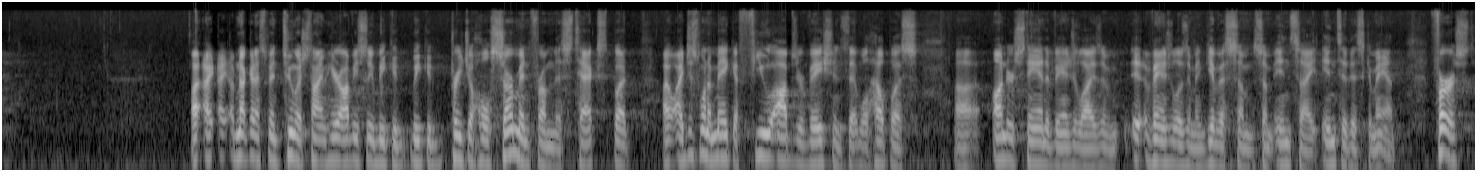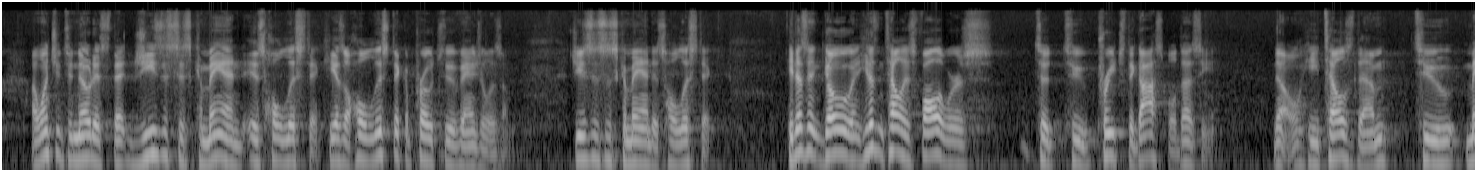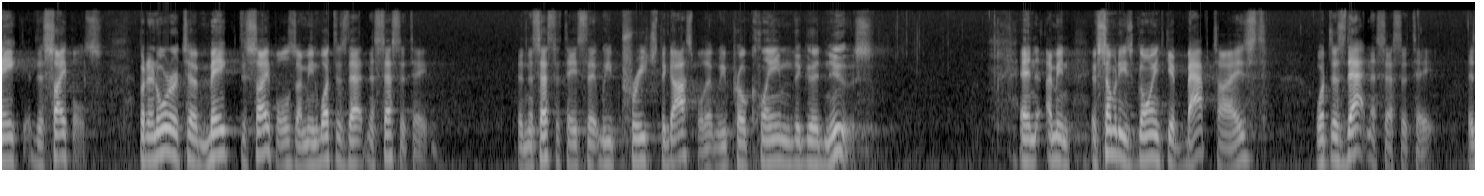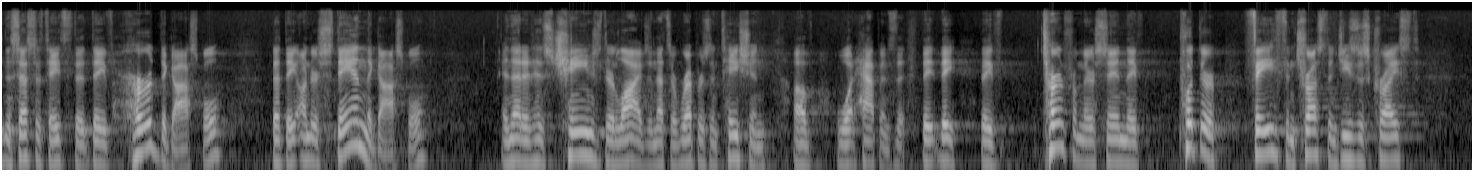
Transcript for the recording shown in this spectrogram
I, am not going to spend too much time here. Obviously, we could, we could preach a whole sermon from this text, but I, I just want to make a few observations that will help us uh, understand evangelism, evangelism and give us some, some insight into this command. First, I want you to notice that Jesus' command is holistic. He has a holistic approach to evangelism. Jesus' command is holistic. He doesn't go, and he doesn't tell his followers to, to preach the gospel, does he? No, he tells them to make disciples. But in order to make disciples, I mean, what does that necessitate? It necessitates that we preach the gospel, that we proclaim the good news. And I mean, if somebody's going to get baptized, what does that necessitate? It necessitates that they've heard the gospel, that they understand the gospel, and that it has changed their lives. And that's a representation of what happens. They, they, they've turned from their sin, they've put their faith and trust in Jesus Christ,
